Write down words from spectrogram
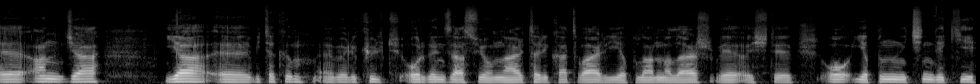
e, anca ya e, bir takım e, böyle kült organizasyonlar, tarikat var yapılanmalar ve işte o yapının içindeki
